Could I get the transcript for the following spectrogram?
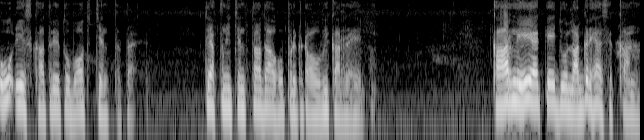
ਉਹ ਇਸ ਖਤਰੇ ਤੋਂ ਬਹੁਤ ਚਿੰਤਤ ਹੈ ਤੇ ਆਪਣੀ ਚਿੰਤਾ ਦਾ ਉਹ ਪ੍ਰਗਟਾਓ ਵੀ ਕਰ ਰਹੇ ਨੇ। ਕਾਰਨ ਇਹ ਹੈ ਕਿ ਜੋ ਲੱਗ ਰਿਹਾ ਸਿੱਖਾਂ ਨੂੰ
